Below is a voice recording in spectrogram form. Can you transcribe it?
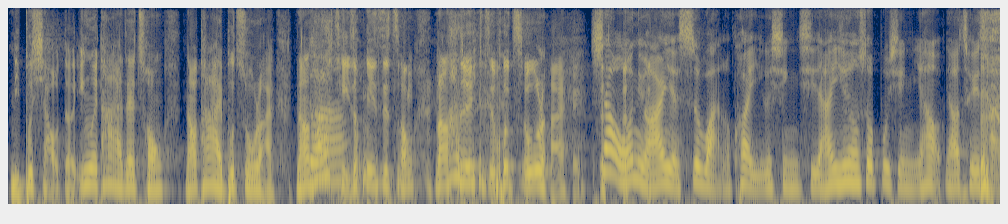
你不晓得，因为他还在冲，然后他还不出来，然后他的体重一直冲，然后他就一直不出来。像我女儿也是晚了快一个星期，然后医生说不行，你要你要催产，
